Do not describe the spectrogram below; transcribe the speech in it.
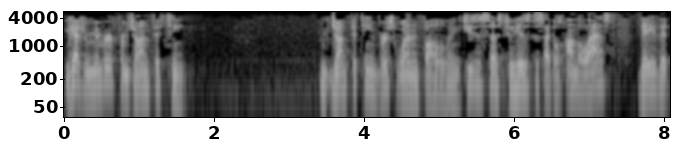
you guys remember from John 15. John 15, verse 1 and following, Jesus says to his disciples on the last day that,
